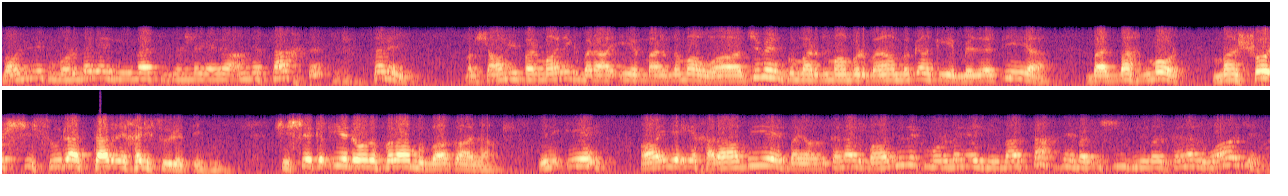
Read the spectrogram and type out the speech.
باوجود ایک مردگ غیبت، زندگی انگا سخت ترین. بل شامی فرمانی کہ برای مردما واجب ہے کہ مردما بر بیان بکن کہ یہ بدعتی یا بدبخت مرد. من شوش شی صورت تر خری صورتی بھی شی شکل یہ دور فلان باقاعدہ یعنی یہ آئیے یہ خرابی ہے، بیان کنک باوجود ایک مردن غیبت سخت ہے بل اشی غیبت کنک واجب.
